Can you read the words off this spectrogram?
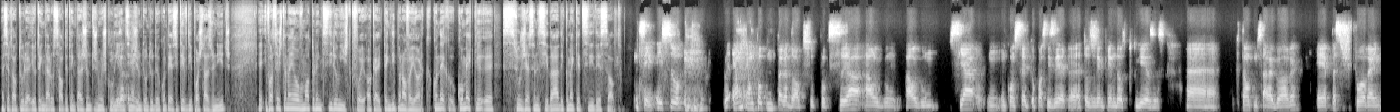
a certa altura eu tenho de dar o salto, eu tenho de estar junto dos meus clientes Exatamente. e juntam tudo acontece e teve de ir para os Estados Unidos. E vocês também houve uma altura em que decidiram isto, que foi, ok, tenho de ir para Nova York. Quando é, como é que uh, surge essa necessidade e como é que é decidido esse salto? Sim, isso é um, é um pouco um paradoxo, porque se há algo, algo se há um, um conselho que eu posso dizer uh, a todos os empreendedores portugueses uh, que estão a começar agora, é para se exporem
